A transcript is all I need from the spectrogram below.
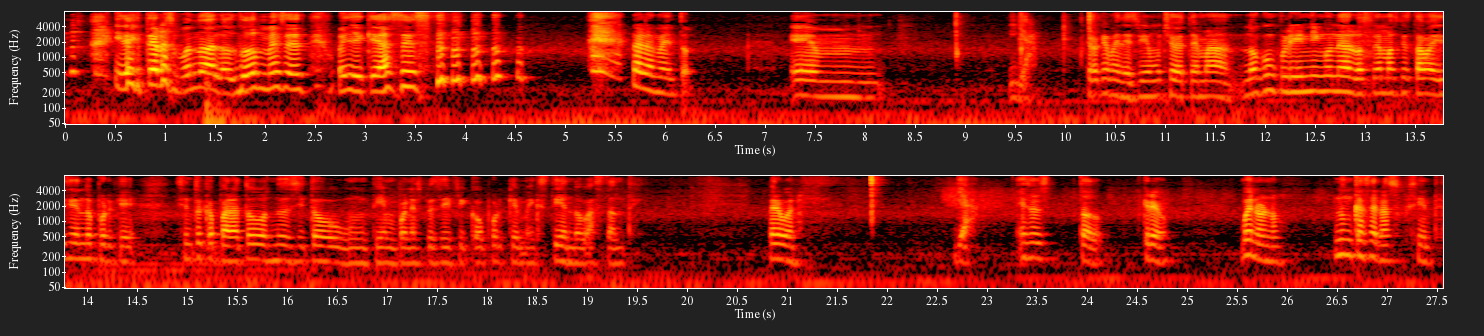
y de ahí te respondo a los dos meses, oye, ¿qué haces? Lo lamento. Em, y ya creo que me desvié mucho de tema. No concluí ninguno de los temas que estaba diciendo porque siento que para todos necesito un tiempo en específico porque me extiendo bastante. Pero bueno, ya, eso es todo, creo. Bueno, no, nunca será suficiente.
